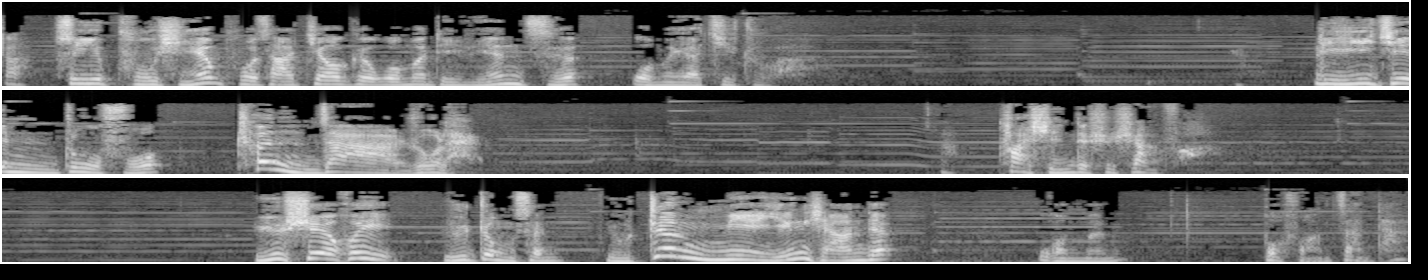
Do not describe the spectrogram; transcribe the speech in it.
啊！所以普贤菩萨教给我们的原则，我们要记住啊！礼敬诸佛，称赞如来啊！他行的是善法，与社会与众生有正面影响的，我们不妨赞叹。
